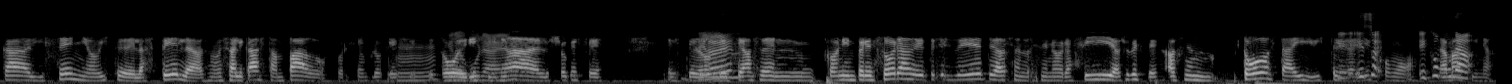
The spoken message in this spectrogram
cada diseño, viste, de las telas, no me sale cada estampado, por ejemplo, que es este, todo ¿eh? original, yo qué sé, este, donde se hacen con impresoras de 3D, te hacen la escenografía, yo qué sé, hacen, todo está ahí, viste, es como, la máquina.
